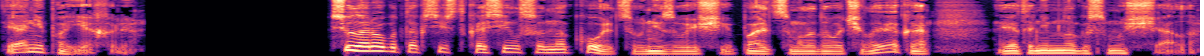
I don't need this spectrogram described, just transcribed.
и они поехали. Всю дорогу таксист косился на кольца, унизывающие пальцы молодого человека, и это немного смущало.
